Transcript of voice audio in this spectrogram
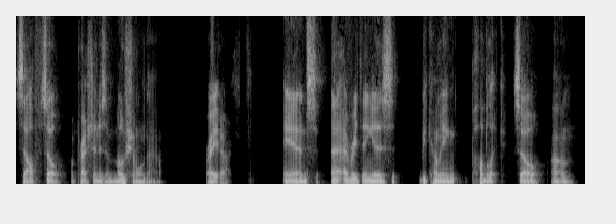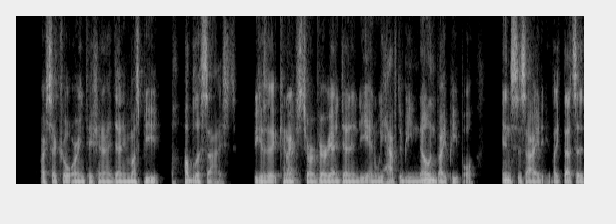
self. So oppression is emotional now right? Yeah. And uh, everything is becoming public. So um, our sexual orientation and identity must be publicized because it connects to our very identity, and we have to be known by people in society. Like that's a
